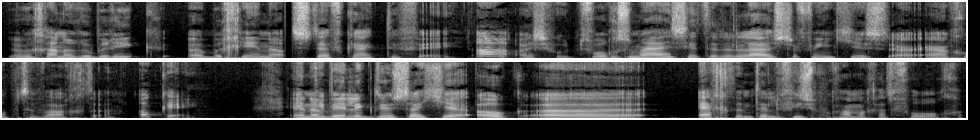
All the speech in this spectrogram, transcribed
We gaan een rubriek eh, beginnen. Stef kijkt tv. Ah, is goed. Volgens mij zitten de luistervindjes daar erg op te wachten. Oké. En dan wil ik dus dat je ook eh, echt een televisieprogramma gaat volgen.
